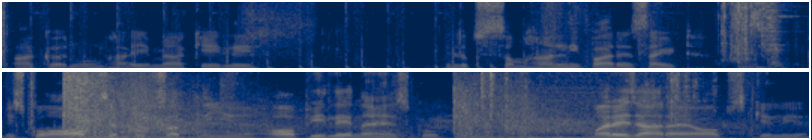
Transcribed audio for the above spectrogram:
क्या करूँ भाई मैं अकेले ये लोग संभाल नहीं पा रहे साइट इसको ऑफ़ से फुर्सत नहीं है ऑफ़ ही लेना है इसको मरे जा रहा है ऑप्स के लिए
